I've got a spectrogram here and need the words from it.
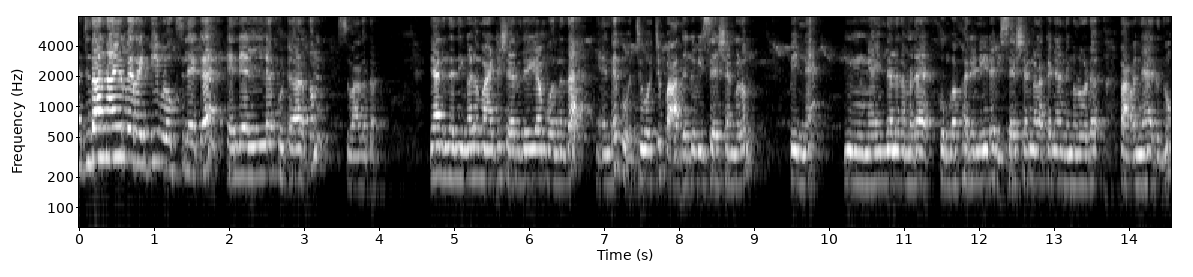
അജിത നായർ വെറൈറ്റി വ്ളോഗ്സിലേക്ക് എന്റെ എല്ലാ കൂട്ടുകാർക്കും സ്വാഗതം. ഞാൻ ഇന്ന് നിങ്ങളുമായിട്ട് ഷെയർ ചെയ്യാൻ പോകുന്നത് എന്റെ കൊച്ചു കൊച്ചു പാചക വിശേഷങ്ങളും പിന്നെ ഇന്നലെ നമ്മുടെ കുംഭഭരണിയുടെ വിശേഷങ്ങളൊക്കെ ഞാൻ നിങ്ങളോട് പറഞ്ഞായിരുന്നു.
